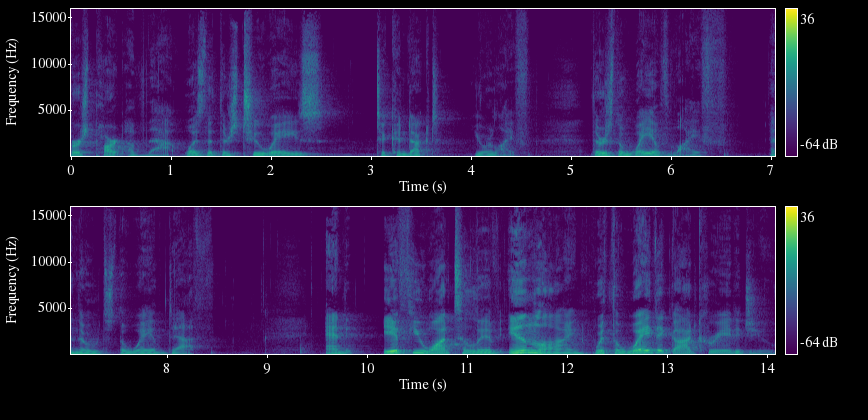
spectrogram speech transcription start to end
first part of that was that there's two ways to conduct your life there's the way of life, and there's the way of death. And if you want to live in line with the way that God created you,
